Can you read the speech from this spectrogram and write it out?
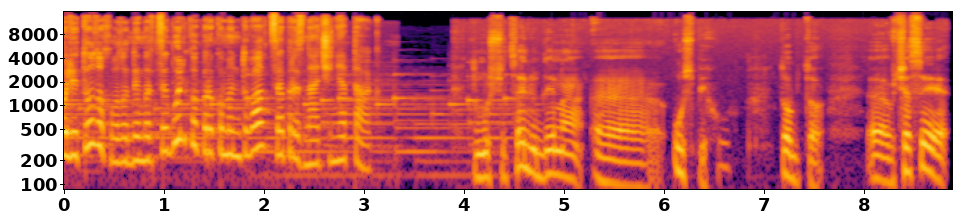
Політолог Володимир Цибулько прокоментував це призначення так. тому що це людина е, успіху. Тобто е, в часи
